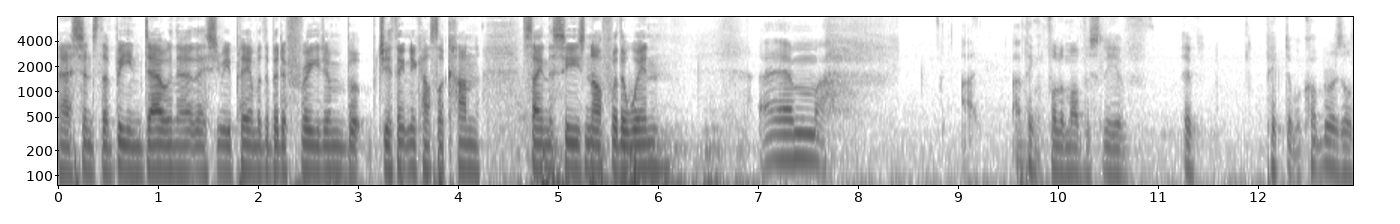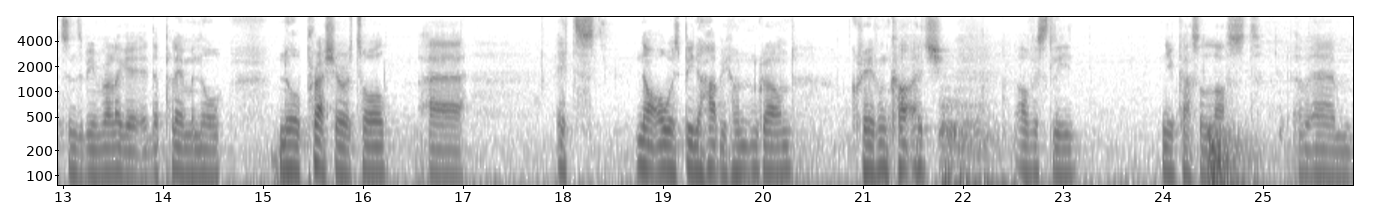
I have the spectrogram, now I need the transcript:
uh, since they've been down there. They seem to be playing with a bit of freedom. But do you think Newcastle can sign the season off with a win? Um, I, I think Fulham obviously have, have picked up a couple of results since being relegated. They're playing with no no pressure at all. Uh, it's not always been a happy hunting ground. Craven Cottage, obviously, Newcastle lost um,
